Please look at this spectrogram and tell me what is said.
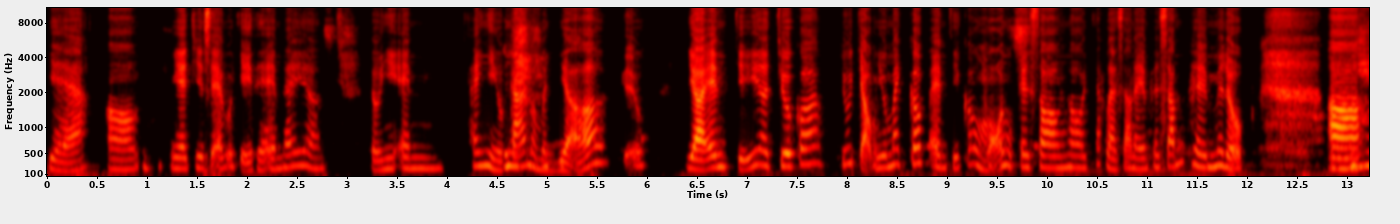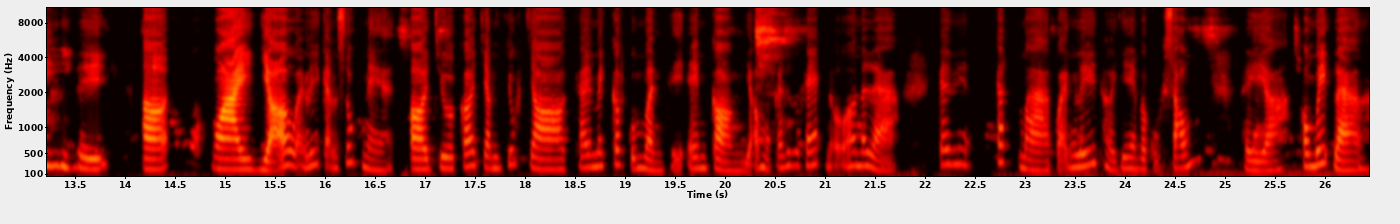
Dạ uh, nghe chia sẻ của chị thì em thấy uh, tự nhiên em thấy nhiều cái mà mình dở kiểu giờ em chỉ chưa có chú trọng vô make up em chỉ có mỗi một cây son thôi chắc là sau này em phải sắm thêm mới được. Uh, thì uh, ngoài dở quản lý cảm xúc nè uh, chưa có chăm chút cho cái make up của mình thì em còn dở một cái thứ khác nữa đó là cái cách mà quản lý thời gian và cuộc sống. Thì uh, không biết là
